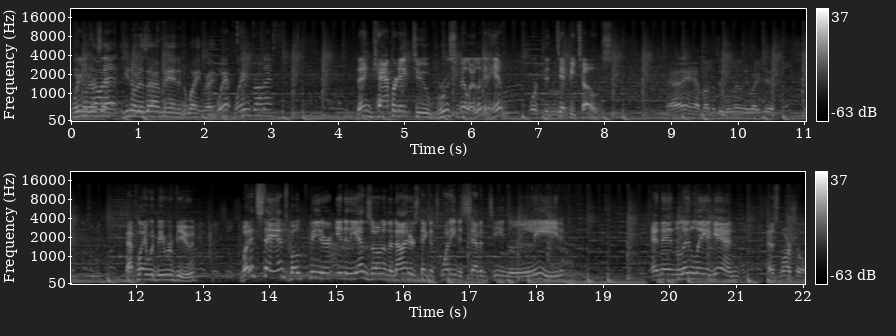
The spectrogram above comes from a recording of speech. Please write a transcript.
where you you know throwing that's at? You know there's Iron Man in the white, right? Where, where are you throwing at? Then Kaepernick to Bruce Miller. Look at him work the tippy toes. That ain't have nothing to do with Lindley right there. That play would be reviewed. But it stands. Both feet are into the end zone, and the Niners take a 20 to 17 lead. And then Lindley again, as Marshall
